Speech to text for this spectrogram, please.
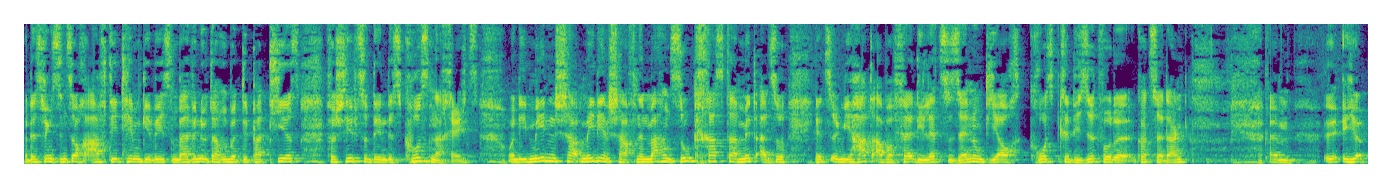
Und deswegen sind es auch AfD-Themen gewesen, weil wenn du darüber debattierst, verschiebst du den Diskurs nach rechts. Und die Medienscha Medienschaffenden machen so krass damit, also jetzt irgendwie hart, aber fair, die letzte Sendung, die auch groß kritisiert wurde, Gott sei Dank, ähm, hier,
